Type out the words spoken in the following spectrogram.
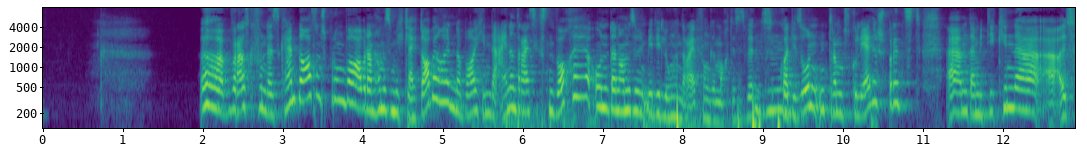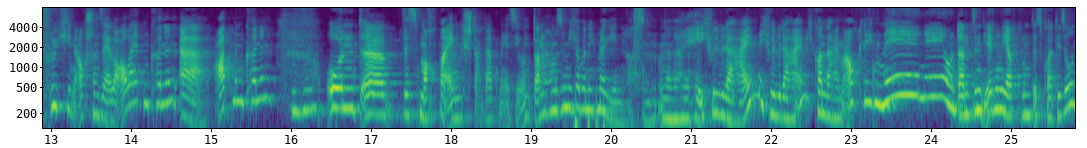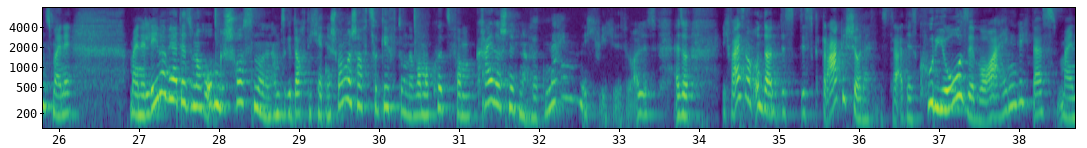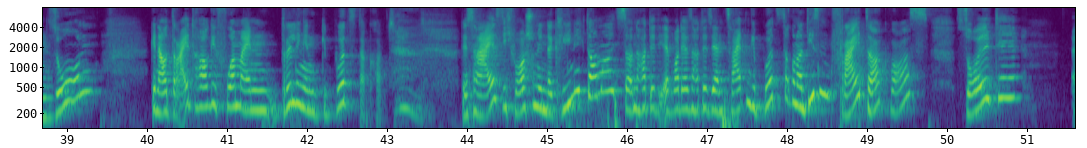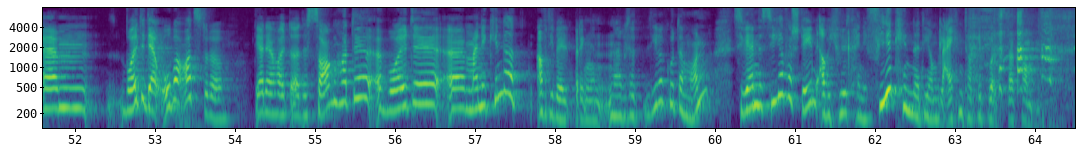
äh, rausgefunden, dass es kein Blasensprung war, aber dann haben sie mich gleich da behalten. Da war ich in der 31. Woche und dann haben sie mit mir die Lungenreifung gemacht. Es wird mhm. Cortison intramuskulär gespritzt, ähm, damit die Kinder äh, als Frühchen auch schon selber arbeiten können, äh, atmen können. Mhm. Und äh, das macht man eigentlich standardmäßig. Und dann haben sie mich aber nicht mehr gehen lassen. Und dann dachte ich, hey, ich will wieder heim, ich will wieder heim, ich kann daheim auch liegen. Nee, nee. Und dann sind irgendwie aufgrund des Cortisons meine meine Leberwerte so nach oben geschossen und dann haben sie gedacht, ich hätte eine Schwangerschaftsvergiftung. Dann waren wir kurz vorm Kaiserschnitt und haben gesagt, nein, ich, ich alles. Also ich weiß noch, und dann das, das Tragische oder das, das Kuriose war eigentlich, dass mein Sohn genau drei Tage vor meinen Drillingen Geburtstag hat. Das heißt, ich war schon in der Klinik damals, dann hatte er war der hatte seinen zweiten Geburtstag und an diesem Freitag war es, sollte ähm, wollte der Oberarzt oder der, der halt das Sagen hatte, äh, wollte äh, meine Kinder auf die Welt bringen. Und dann habe ich gesagt, lieber guter Mann, Sie werden das sicher verstehen, aber ich will keine vier Kinder, die am gleichen Tag Geburtstag haben.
